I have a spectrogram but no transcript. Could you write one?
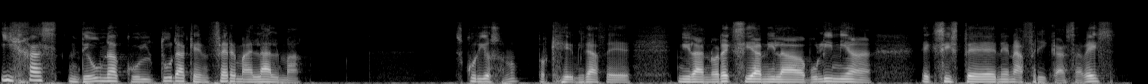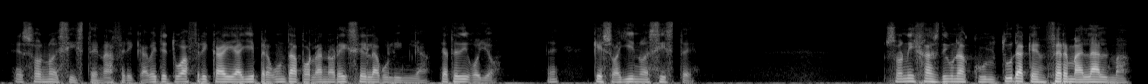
hijas de una cultura que enferma el alma. Es curioso, ¿no? Porque mirad, ni la anorexia ni la bulimia existen en África, ¿sabéis? Eso no existe en África. Vete tú a África y allí pregunta por la anorexia y la bulimia. Ya te digo yo, ¿eh? que eso allí no existe. Son hijas de una cultura que enferma el alma.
